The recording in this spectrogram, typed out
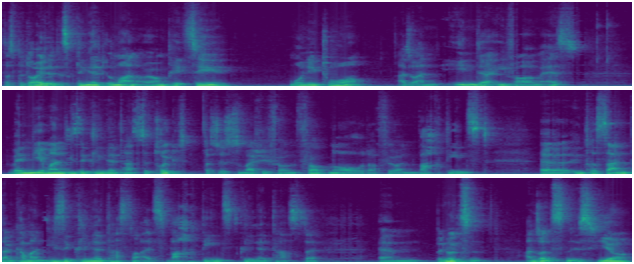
Das bedeutet, es klingelt immer an eurem PC-Monitor, also an, in der IVMS, wenn jemand diese Klingeltaste drückt. Das ist zum Beispiel für einen Pförtner oder für einen Wachdienst äh, interessant. Dann kann man diese Klingeltaste als Wachdienst-Klingeltaste ähm, benutzen. Ansonsten ist hier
